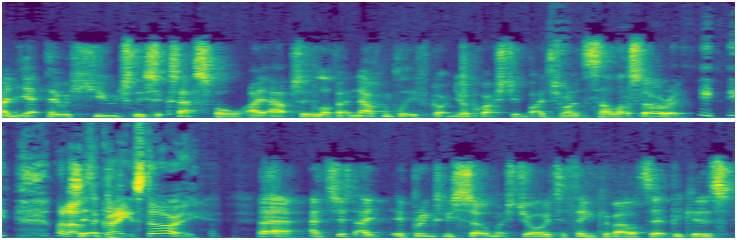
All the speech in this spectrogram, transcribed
And yet they were hugely successful. I absolutely love it. And now I've completely forgotten your question, but I just wanted to tell that story. well, that was a great story. Yeah, it's just I, it brings me so much joy to think about it because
